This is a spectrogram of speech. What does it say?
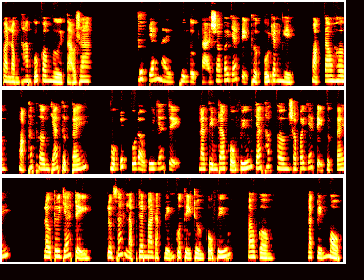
và lòng tham của con người tạo ra. Mức giá này thường ngược lại so với giá trị thực của doanh nghiệp, hoặc cao hơn, hoặc thấp hơn giá thực tế. Mục đích của đầu tư giá trị là tìm ra cổ phiếu giá thấp hơn so với giá trị thực tế. Đầu tư giá trị được xác lập trên ba đặc điểm của thị trường cổ phiếu, bao gồm Đặc điểm 1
